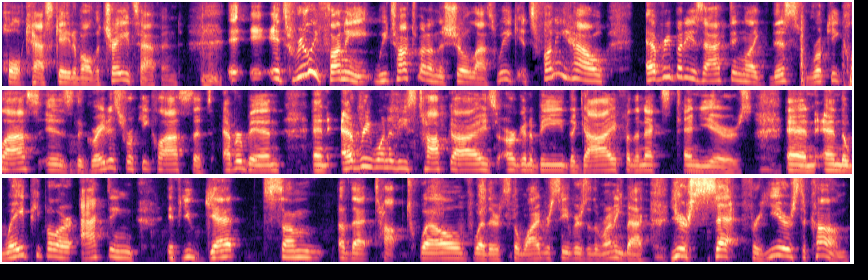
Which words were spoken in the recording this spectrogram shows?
whole cascade of all the trades happened. Mhm. It, it- it's really funny. We talked about it on the show last week. It's funny how everybody is acting like this rookie class is the greatest rookie class that's ever been, and every one of these top guys are going to be the guy for the next ten years. And and the way people are acting, if you get some of that top 12 whether it's the wide receivers or the running back you're set for years to come.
